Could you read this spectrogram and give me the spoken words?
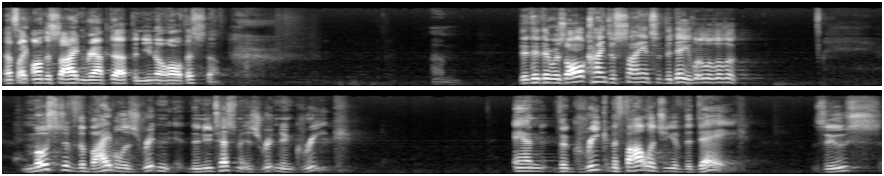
That's like on the side and wrapped up, and you know all this stuff. Um, there was all kinds of science of the day. Look, look, look, look. Most of the Bible is written, the New Testament is written in Greek. And the Greek mythology of the day, Zeus,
